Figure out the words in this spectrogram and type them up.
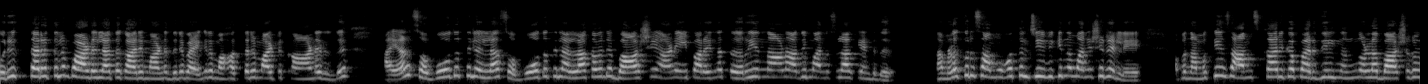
ഒരു തരത്തിലും പാടില്ലാത്ത കാര്യമാണ്. ഇതിനെ ഭയങ്കര മഹത്തരമായിട്ട് കാണരുത്. അയാൾ സ്വബോധത്തിലല്ല സ്വബോധത്തിലല്ലാത്തവന്റെ ഭാഷയാണ് ഈ പറയുന്ന തെറി എന്നാണ് ആദ്യം മനസ്സിലാക്കേണ്ടത്. നമ്മളൊക്കെ ഒരു സമൂഹത്തിൽ ജീവിക്കുന്ന മനുഷ്യരല്ലേ. അപ്പൊ നമുക്ക് ഈ സാംസ്കാരിക പരിധിയിൽ നിന്നുള്ള ഭാഷകൾ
